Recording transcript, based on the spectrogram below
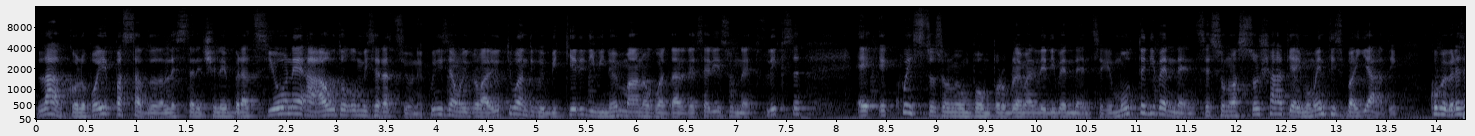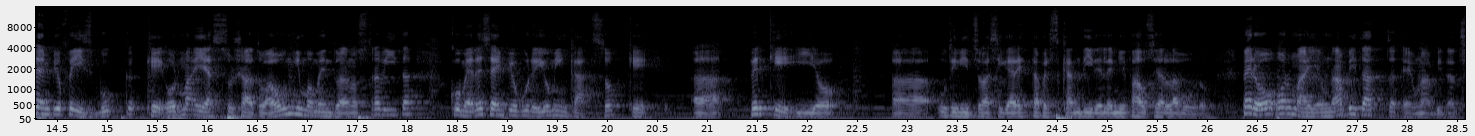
l'alcol poi è passato dall'essere celebrazione a autocommiserazione. Quindi siamo ritrovati tutti quanti con i bicchieri di vino in mano a guardare le serie su Netflix. E, e questo secondo me è un po' un problema delle dipendenze, che molte dipendenze sono associate ai momenti sbagliati, come per esempio Facebook, che ormai è associato a ogni momento della nostra vita, come ad esempio pure io mi incazzo che eh, perché io eh, utilizzo la sigaretta per scandire le mie pause al lavoro? Però ormai è un habitat, è un habitat,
